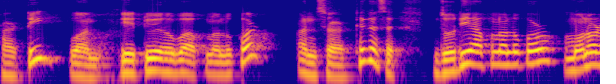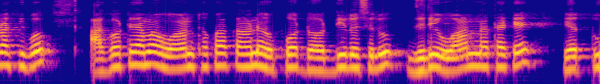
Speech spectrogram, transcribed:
থাৰ্টি ওৱান এইটোৱে হ'ব আপোনালোকৰ আনচাৰ ঠিক আছে? যদি আপোনালোকৰ মনত ৰাখিব, আগতে আমাৰ ওৱান থকাৰ কাৰণে ওপৰত ডট দি লৈছিলোঁ, যদি ওৱান নাথাকে, ইয়াত টু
